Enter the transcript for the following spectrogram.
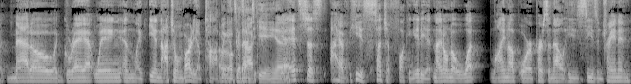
Like Maddo, like Gray at wing, and like Iheanacho and Vardy up top Or against a bad Okazaki, team. yeah. it's just I have he is such a fucking idiot, and I don't know what lineup or personnel he sees in training,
